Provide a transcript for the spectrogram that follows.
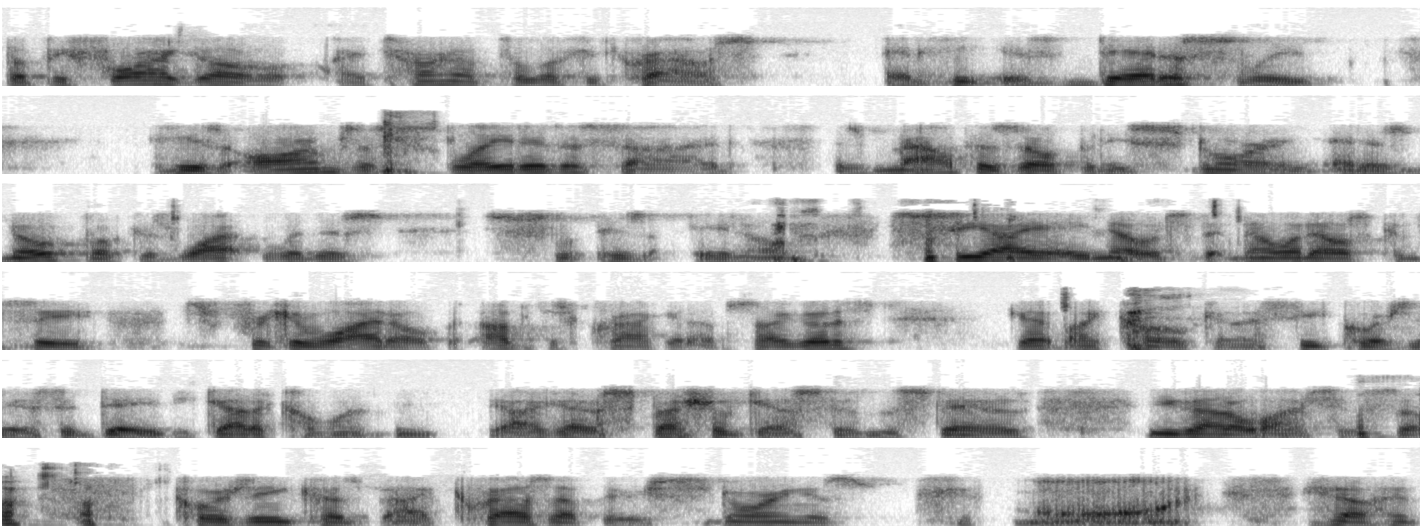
But before I go, I turn up to look at Krause, and he is dead asleep his arms are slated aside. His mouth is open. He's snoring, and his notebook is what with his his you know CIA notes that no one else can see. It's freaking wide open. I'm just cracking up. So I go to get my coke, and I see Corzine. I said, "Dave, you got to come with me. I got a special guest in the stands. You got to watch it. So Corzine comes back, Krause up there, snoring his, you know, and,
